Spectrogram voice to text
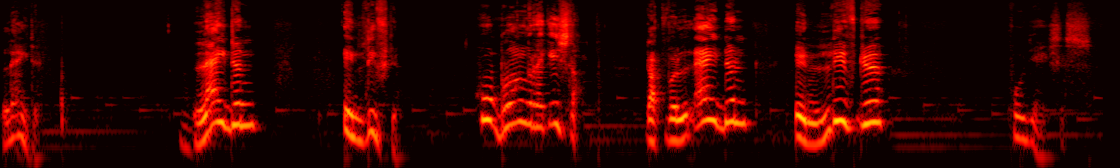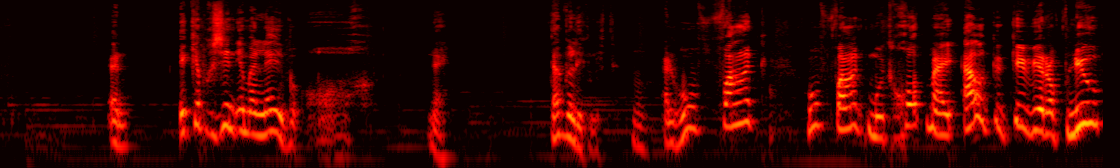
lijden. Lijden in liefde. Hoe belangrijk is dat? Dat we lijden in liefde voor Jezus. En ik heb gezien in mijn leven, oh, nee, dat wil ik niet. Hmm. En hoe vaak hoe vaak moet God mij elke keer weer opnieuw,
